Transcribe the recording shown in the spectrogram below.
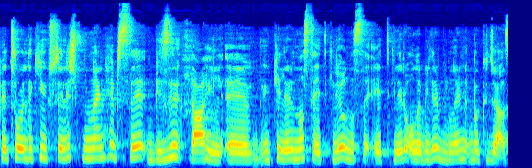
petroldeki yükseliş bunların hepsi bizi dahil e, ülkeleri nasıl etkiliyor, nasıl etkileri olabilir bunların bakacağız.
